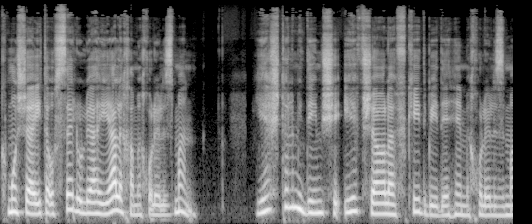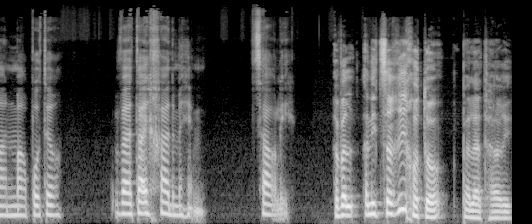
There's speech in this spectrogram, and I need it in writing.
כמו שהיית עושה לולא היה לך מחולל זמן. יש תלמידים שאי אפשר להפקיד בידיהם מחולל זמן, מר פוטר, ואתה אחד מהם. צר לי. אבל אני צריך אותו, פלט הארי.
